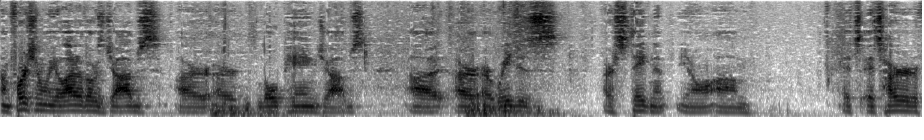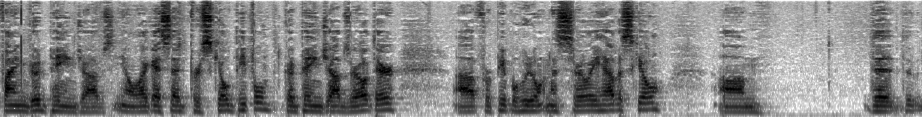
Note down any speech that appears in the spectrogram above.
unfortunately, a lot of those jobs are, are low-paying jobs. Uh, our, our, wages are stagnant. You know, um, it's it's harder to find good-paying jobs. You know, like I said, for skilled people, good-paying jobs are out there. Uh, for people who don't necessarily have a skill, um, the, the,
